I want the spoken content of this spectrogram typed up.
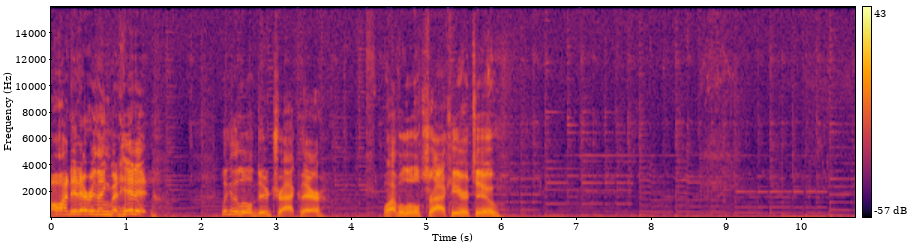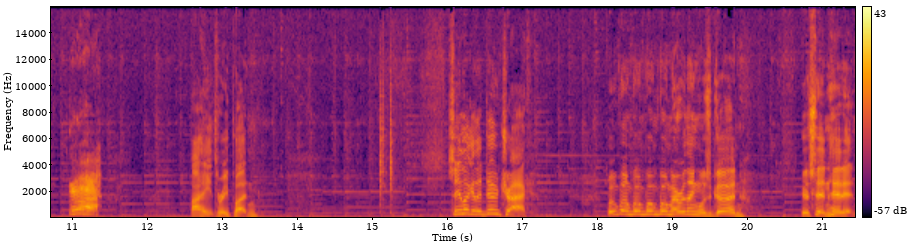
Oh, I did everything but hit it. Look at the little dew track there. We'll have a little track here too. I hate three putting. See, look at the dude track. Boom, boom, boom, boom, boom. Everything was good. Just didn't hit it.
